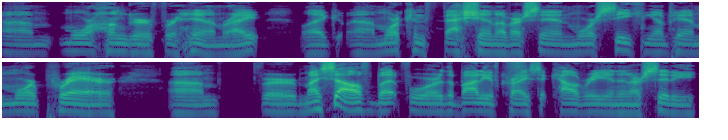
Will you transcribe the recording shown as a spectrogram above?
um, more hunger for Him, right? Like uh, more confession of our sin, more seeking of Him, more prayer um, for myself, but for the body of Christ at Calvary and in our city.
